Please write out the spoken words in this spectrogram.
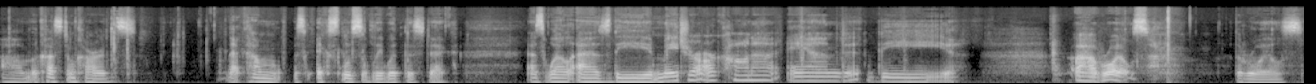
um, the custom cards that come exclusively with this deck, as well as the major arcana and the uh, royals. The royals,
